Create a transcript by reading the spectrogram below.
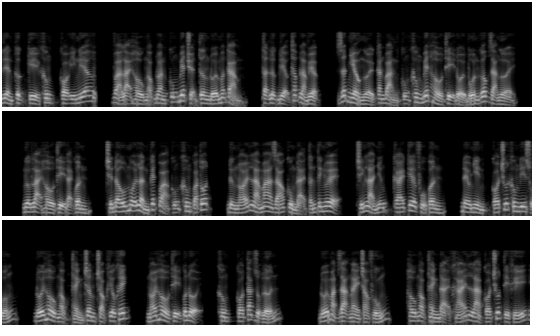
liền cực kỳ không có ý nghĩa, và lại hầu ngọc đoan cũng biết chuyện tương đối mất cảm, tận lực điệu thấp làm việc, rất nhiều người căn bản cũng không biết hầu thị đổi bốn gốc giả người. Ngược lại hầu thị đại quân, chiến đấu mỗi lần kết quả cũng không quá tốt, đừng nói là ma giáo cùng đại tấn tinh nhuệ, chính là những cái kia phủ quân, đều nhìn có chút không đi xuống, đối hầu ngọc thành châm trọc khiêu khích, nói hầu thị quân đội không có tác dụng lớn. Đối mặt dạng này trào phúng, hầu ngọc thành đại khái là có chút tỷ khí,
